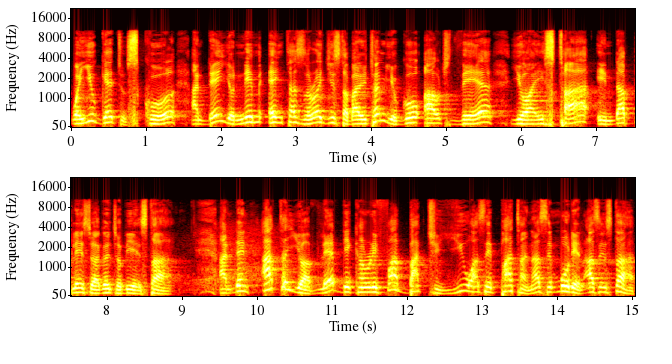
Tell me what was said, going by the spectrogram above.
When you get to school and then your name enters the register, by the time you go out there, you are a star in that place you are going to be a star. And then after you have left, they can refer back to you as a pattern, as a model, as a star,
